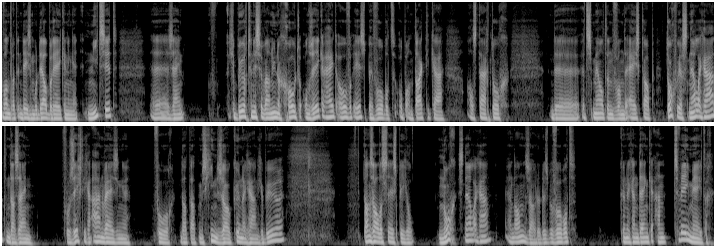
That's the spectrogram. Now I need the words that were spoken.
Want wat in deze modelberekeningen niet zit, uh, zijn gebeurtenissen waar nu nog grote onzekerheid over is. Bijvoorbeeld op Antarctica, als daar toch de, het smelten van de ijskap toch weer sneller gaat. En daar zijn voorzichtige aanwijzingen voor dat dat misschien zou kunnen gaan gebeuren. Dan zal de zeespiegel nog sneller gaan. En dan zouden we dus bijvoorbeeld kunnen gaan denken aan 2 meter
